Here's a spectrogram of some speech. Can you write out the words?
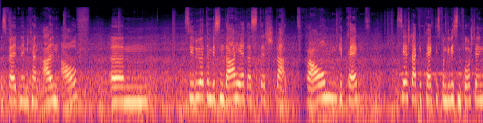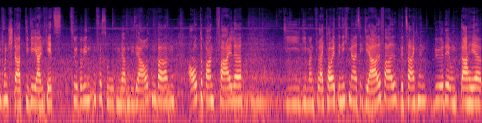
Das fällt nämlich an allen auf. Ähm, sie rührt ein bisschen daher, dass der Stadtraum geprägt, sehr stark geprägt ist von gewissen Vorstellungen von Stadt, die wir eigentlich jetzt zu überwinden versuchen. Wir haben diese Autobahn, Autobahnpfeiler, die, die man vielleicht heute nicht mehr als Idealfall bezeichnen würde. Und daher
